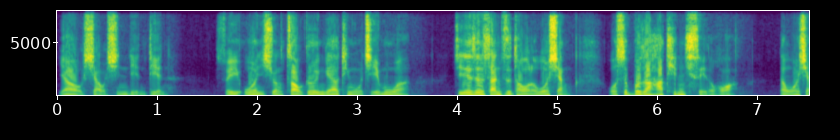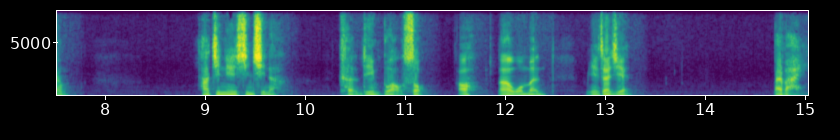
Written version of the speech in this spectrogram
要小心连电，所以我很希望赵哥应该要听我节目啊。今天是三字头了，我想我是不知道他听谁的话，但我想他今天心情啊，肯定不好受。好，那我们明天再见。拜拜。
